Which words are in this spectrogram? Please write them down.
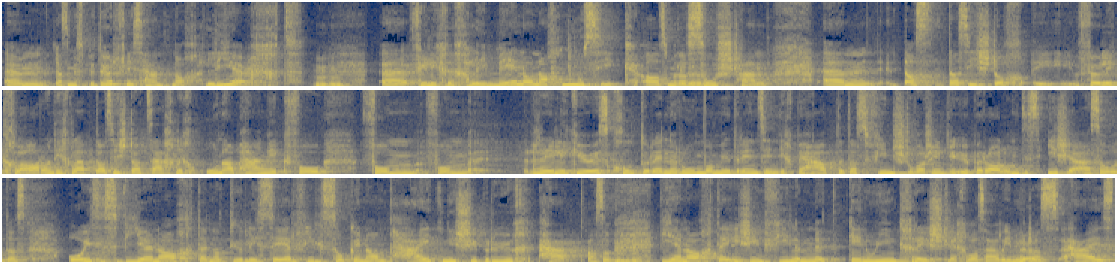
ähm, dass wir das Bedürfnis haben nach Licht, mhm. äh, vielleicht ein bisschen mehr noch nach Musik, als wir genau. das sonst haben. Ähm, das, das ist doch völlig klar und ich glaube, das ist tatsächlich unabhängig von, vom, vom religiös-kulturellen Raum, wo wir drin sind. Ich behaupte, das findest du wahrscheinlich überall. Und es ist ja auch so, dass unser Weihnachten natürlich sehr viel sogenannte heidnische Brüche hat. Also mhm. Weihnachten ist im Film nicht genuin christlich, was auch immer ja. das heißt.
